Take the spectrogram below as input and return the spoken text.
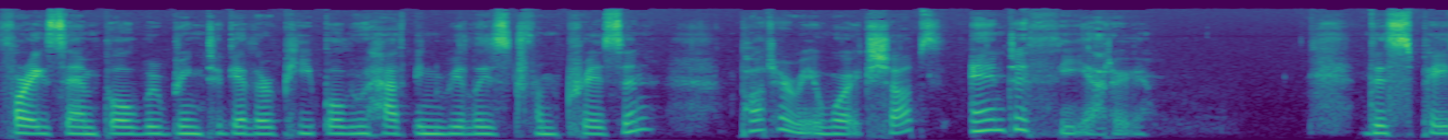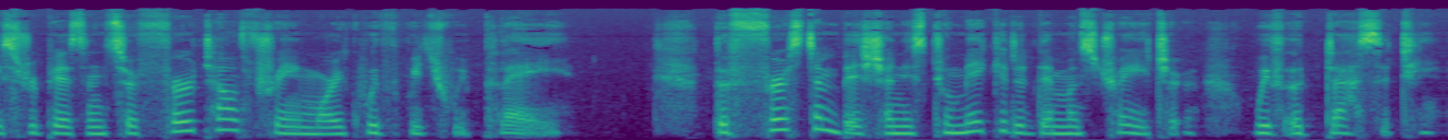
For example, we bring together people who have been released from prison, pottery workshops, and a theater. This space represents a fertile framework with which we play. The first ambition is to make it a demonstrator with audacity.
